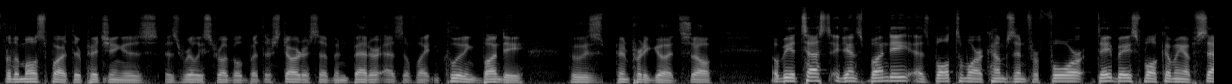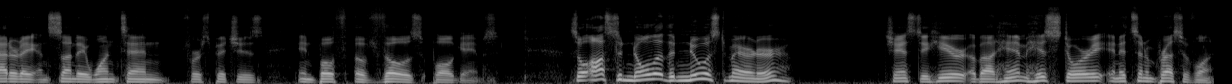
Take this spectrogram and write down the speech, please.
for the most part, their pitching is has really struggled, but their starters have been better as of late, including Bundy, who's been pretty good. So it'll be a test against Bundy as Baltimore comes in for four. Day baseball coming up Saturday and Sunday, 110 first pitches in both of those ball games. So Austin Nola, the newest Mariner, chance to hear about him, his story, and it's an impressive one.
